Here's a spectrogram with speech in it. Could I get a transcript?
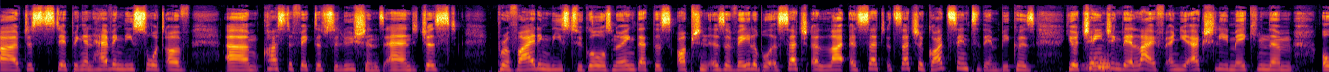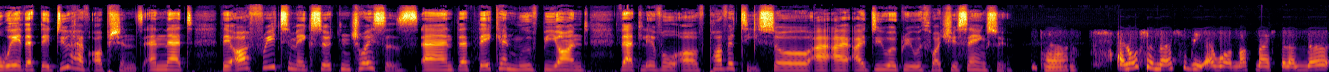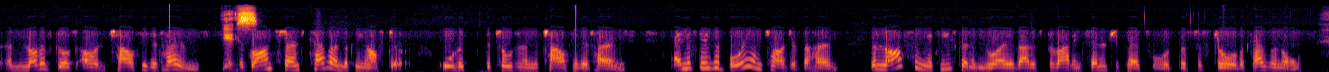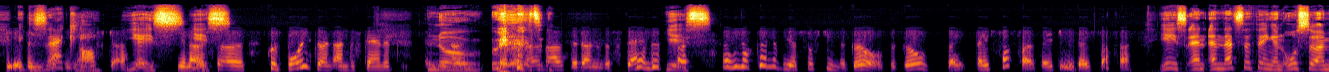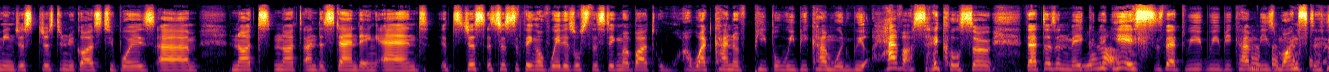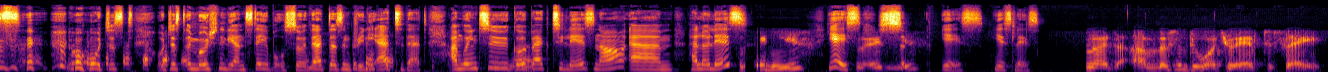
uh, just stepping in, having these sort of um, cost-effective solutions, and just providing these two girls, knowing that this option is available, is such a li- is such it's such a godsend to them because you're changing their life and you're actually making them aware that they do have options and that they are free to make certain choices and that they can move beyond that level of poverty. So I, I, I do agree with what you're saying, Sue. Yeah. And also, most of the, uh, well, not most, but a, lo- a lot of girls are in child-headed homes. Yes. The grants don't cover looking after all the, the children in the child-headed homes. And if there's a boy in charge of the home, the last thing that he's going to be worried about is providing sanitary pads for the sister or the cousin or Exactly. after. Yes, You know, yes. so because boys don't understand it. you No. know, they don't know about it. They don't understand it. so Yes. they're not going to be assisting the girls. The girls, they, they suffer. They do. They suffer. Yes, and, and that's the thing, and also I mean, just just in regards to boys um, not not understanding, and it's just it's just a thing of where there's also the stigma about what kind of people we become when we have our cycle. So that doesn't make Yeah. yes that we, we become these monsters or just or just emotionally unstable. So that doesn't really add to that. I'm going to go back to Les now. Um, hello, Les. Ladies, Yes. Ladies? So- yes. Yes, Les. right, I've listened to what you have to say.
